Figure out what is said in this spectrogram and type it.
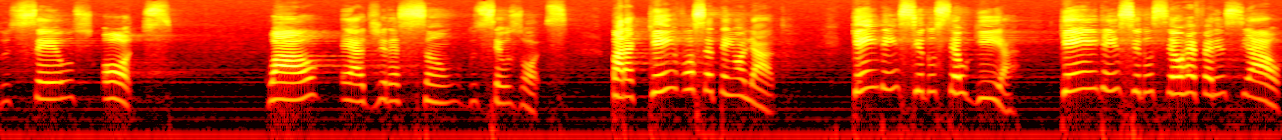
dos seus olhos? Qual é a direção dos seus olhos? Para quem você tem olhado? Quem tem sido o seu guia? Quem tem sido o seu referencial?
